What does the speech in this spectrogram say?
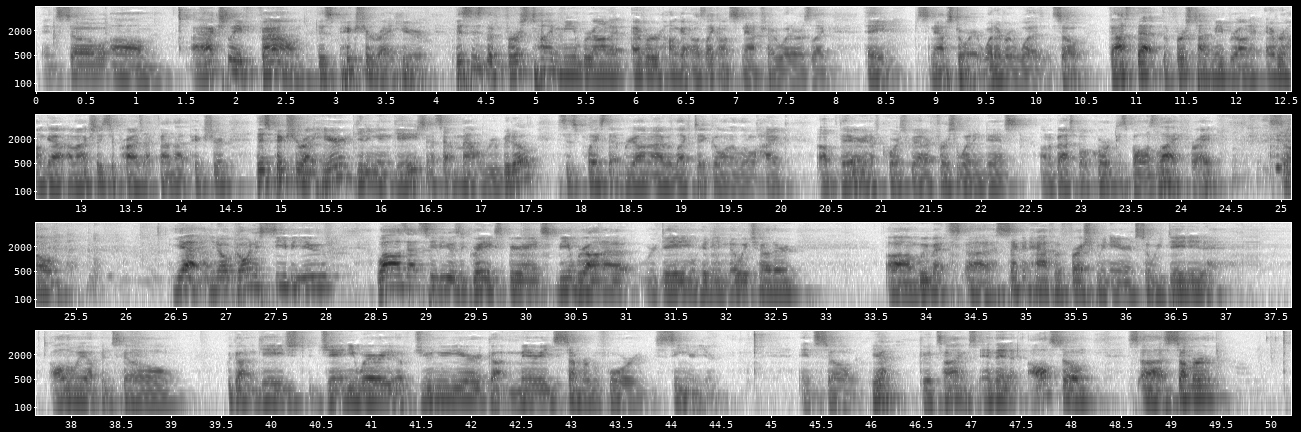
And so um, I actually found this picture right here. This is the first time me and Brianna ever hung out. I was like on Snapchat or whatever. I was like, hey, Snap Story, whatever it was. And so that's that. The first time me and Brianna ever hung out. I'm actually surprised I found that picture. This picture right here, getting engaged, that's at Mount Rubidoux. It's this place that Brianna and I would like to go on a little hike up there. And of course, we had our first wedding dance on a basketball court because ball is life, right? So, yeah, you know, going to CBU. While I was at CBU, was a great experience. Me and Brianna were dating, we're getting to know each other. Um, we met uh, second half of freshman year, and so we dated all the way up until we got engaged January of junior year, got married summer before senior year. And so, yeah, good times. And then also, uh, summer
